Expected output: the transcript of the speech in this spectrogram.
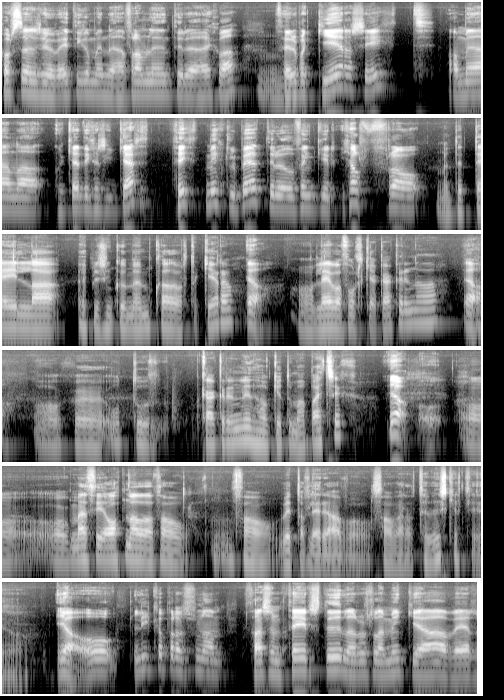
hvort sem séu veitingamenn eða framleiðendur eða eitthvað. Þeir eru bara að gera sitt á meðan að þú getur kannski gert þitt miklu betur og þú fengir hjálp frá myndi deila upplýsingum um hvað þú vart að gera já, og lefa fólki að gaggrina það. Já, og uh, út úr gaggrinni þá getur maður bætt sig. Já. Og, og, og með því að opna það þá, þá vita fleiri af og þá verða til viðskipti og já og líka bara svona það sem þeir stuðla rosalega mikið af er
